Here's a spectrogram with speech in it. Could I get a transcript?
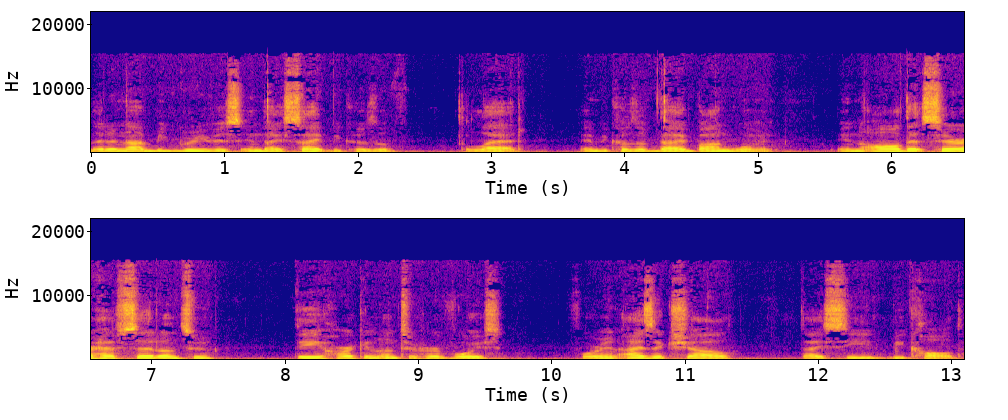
let it not be grievous in thy sight because of the lad, and because of thy bondwoman. In all that Sarah hath said unto thee, hearken unto her voice, for in Isaac shall thy seed be called.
